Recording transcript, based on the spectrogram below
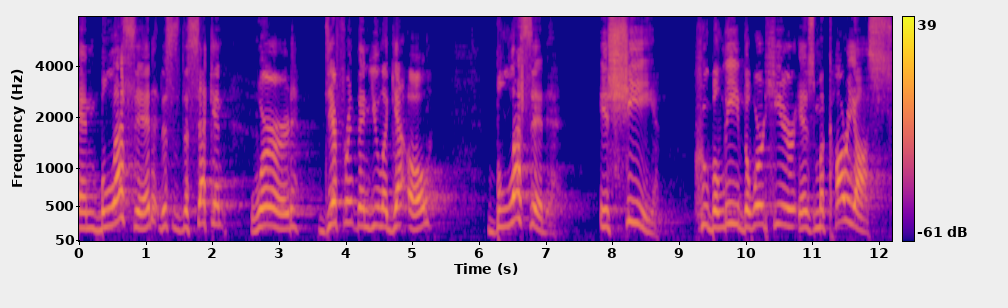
and blessed, this is the second word, different than eulogio. Blessed is she who believed. The word here is makarios.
